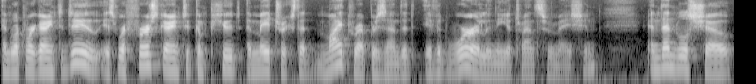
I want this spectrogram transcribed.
And what we're going to do is we're first going to compute a matrix that might represent it if it were a linear transformation, and then we'll show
